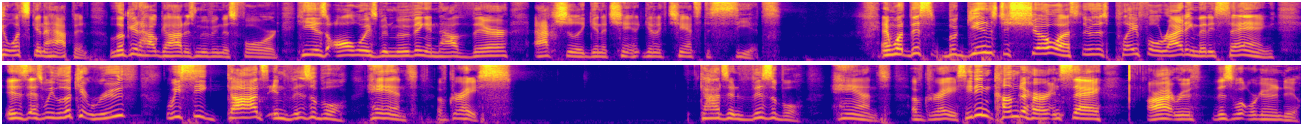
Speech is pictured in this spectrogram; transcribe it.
at what's going to happen. Look at how God is moving this forward. He has always been moving, and now they're actually going to get a chance to see it. And what this begins to show us through this playful writing that he's saying is as we look at Ruth, we see God's invisible hand of grace. God's invisible hand of grace. He didn't come to her and say, All right, Ruth, this is what we're going to do.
